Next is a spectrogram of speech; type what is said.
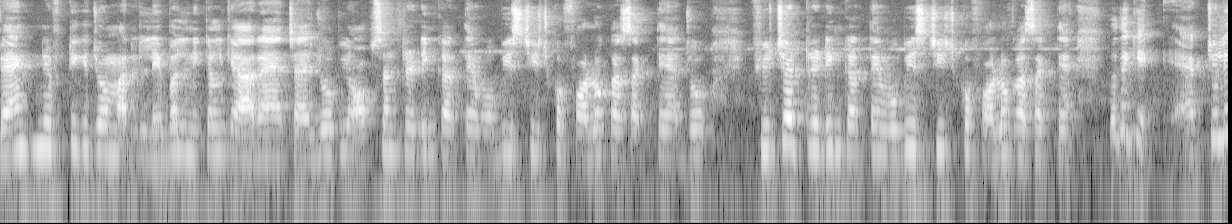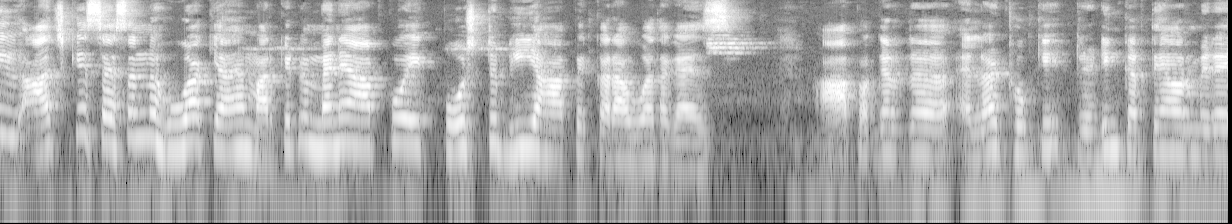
बैंक निफ्टी के जो हमारे लेवल निकल के आ रहे हैं, चाहे जो भी ऑप्शन ट्रेडिंग करते हैं, वो भी इस चीज़ को फॉलो कर सकते हैं, जो फ्यूचर ट्रेडिंग करते हैं, वो भी इस चीज़ को फॉलो कर सकते हैं। तो देखिए एक्चुअली आज के सेशन में हुआ क्या है मार्केट में? मैंने आपको एक पोस्ट भी यहाँ पर करा हुआ था गैस आप अगर अलर्ट होके ट्रेडिंग करते हैं और मेरे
